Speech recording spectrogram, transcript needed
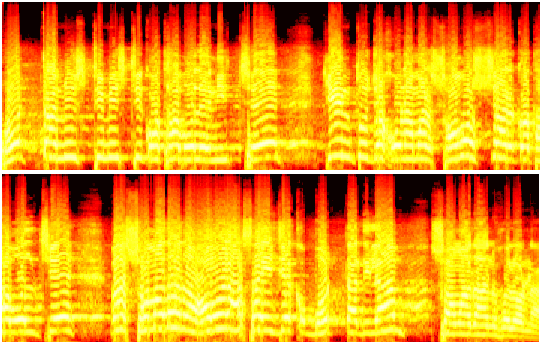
ভোটটা মিষ্টি মিষ্টি কথা বলে নিচ্ছে, কিন্তু যখন আমার সমস্যার কথা বলছে বা সমাধান হওয়ার আশায় যে ভোটটা দিলাম, সমাধান হলো না।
